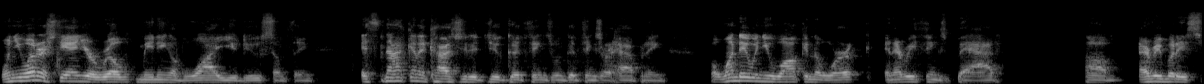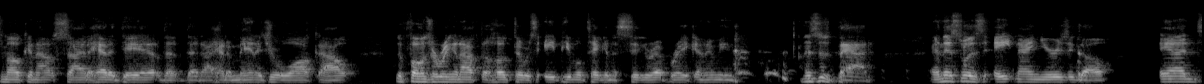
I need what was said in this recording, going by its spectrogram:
when you understand your real meaning of why you do something, it's not going to cause you to do good things when good things are happening. But one day when you walk into work and everything's bad, um, everybody's smoking outside. I had a day that, that I had a manager walk out. The phones were ringing off the hook. There was eight people taking a cigarette break. And I mean, this is bad. And this was eight, nine years ago. And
